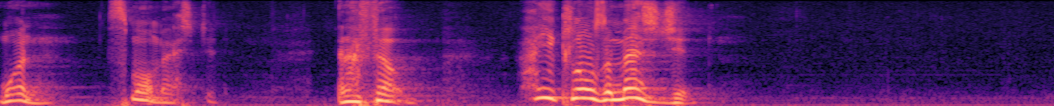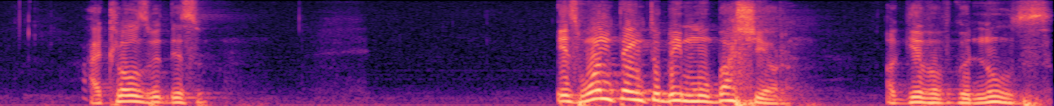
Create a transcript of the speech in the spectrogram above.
One small masjid. And I felt, how you close a masjid? I close with this. It's one thing to be mubashir, a give of good news.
